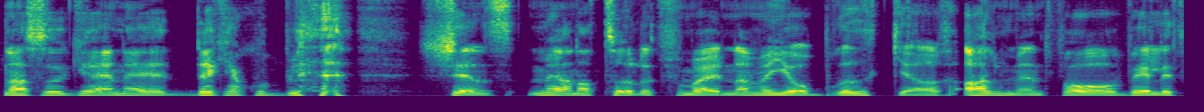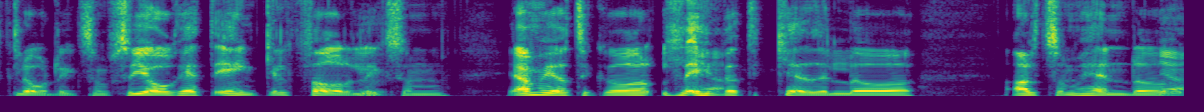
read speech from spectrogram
Alltså grejen är, det kanske blir, känns mer naturligt för mig, nej men jag brukar allmänt vara väldigt glad liksom, så jag är rätt enkelt för det Mm. liksom, ja men jag tycker livet är kul och allt som händer, Ja.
